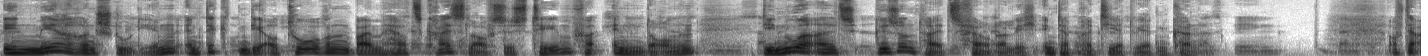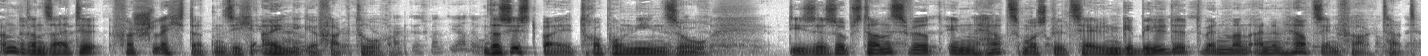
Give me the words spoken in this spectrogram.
in mehreren Studien entdeckten die Autoren beim Herz-Kreislauf-System Veränderungen, die nur als gesundheitsförderlich interpretiert werden können. Auf der anderen Seite verschlechterten sich einige Faktoren. Das ist bei Troponin so. Diese Substanz wird in Herzmuskelzellen gebildet, wenn man einen Herzinfarkt hat.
